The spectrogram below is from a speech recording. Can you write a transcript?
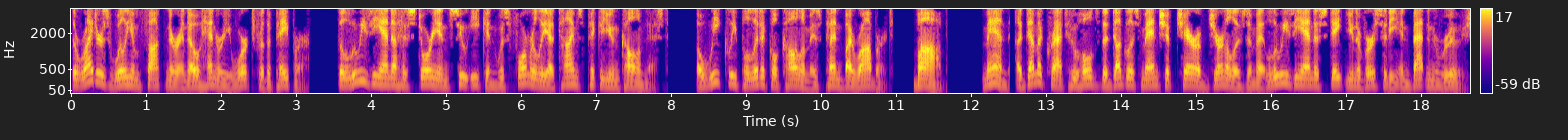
The writers William Faulkner and O. Henry worked for the paper. The Louisiana historian Sue Eakin was formerly a Times-Picayune columnist. A weekly political column is penned by Robert Bob Mann, a Democrat who holds the Douglas Manship Chair of Journalism at Louisiana State University in Baton Rouge.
